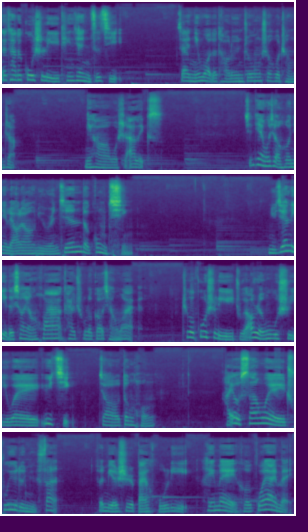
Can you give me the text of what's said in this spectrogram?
在他的故事里听见你自己，在你我的讨论中收获成长。你好，我是 Alex。今天我想和你聊聊女人间的共情。女监里的向阳花开出了高墙外。这个故事里主要人物是一位狱警，叫邓红，还有三位出狱的女犯，分别是白狐狸、黑妹和郭爱美。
